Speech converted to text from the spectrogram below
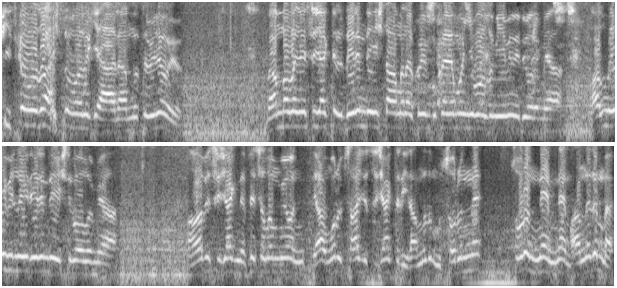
Psikomodu açtım moruk yani anlatabiliyor muyum? Lan baba ne sıcaktır. Derim değişti amına koyayım. Bu kalemon gibi oldum yemin ediyorum ya. Vallahi billahi derim değişti be oğlum ya. Abi sıcak nefes alınmıyor. Ya moruk sadece sıcak da değil anladın mı? Sorun ne? Sorun nem nem anladın mı?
